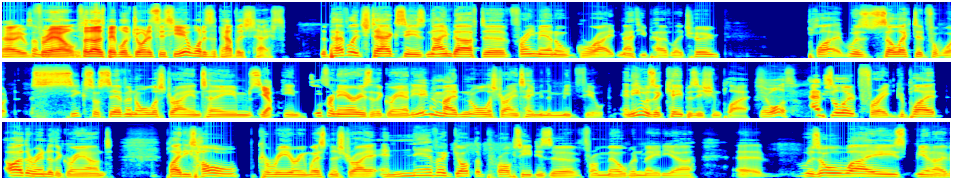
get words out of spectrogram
Uh, for our for those people who've joined us this year, what is the Pavlich tax? The Pavlich tax is named after Fremantle great Matthew Pavlich, who play, was selected for what six or seven All Australian teams Yep. in different areas of the ground. He even made an All Australian team in the midfield, and he was a key position player. There was. Absolute freak. Could play at either end of the ground. Played his whole career in Western Australia and never got the props he deserved from Melbourne media. Uh, was always, you know,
